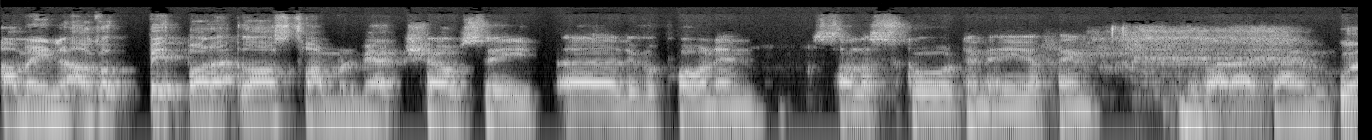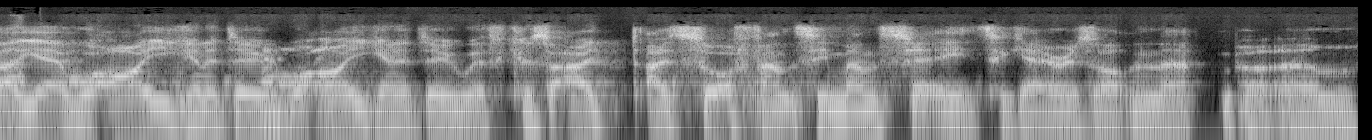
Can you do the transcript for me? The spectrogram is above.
I mean, I got bit by that last time when we had Chelsea, uh, Liverpool, and then Salah scored, didn't he? I think that game. well, yeah. What are you going to do? What are you going to do with? Because I I sort of fancy Man City to get a result in that, but um,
